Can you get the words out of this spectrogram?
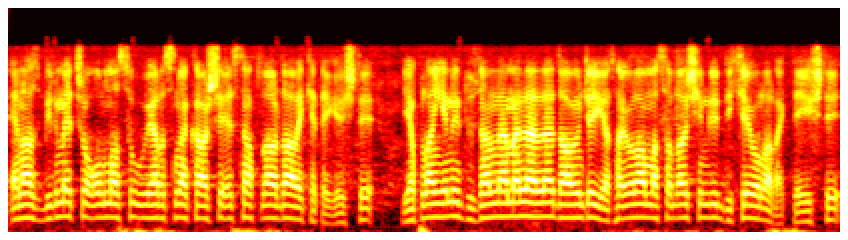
en az 1 metre olması uyarısına karşı esnaflar da harekete geçti. Yapılan yeni düzenlemelerle daha önce yatay olan masalar şimdi dikey olarak değişti.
